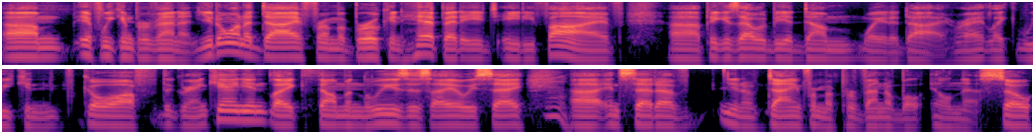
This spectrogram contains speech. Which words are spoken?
um, if we can prevent it. You don't want to die from a broken hip at age 85 uh, because that would be a dumb way to die right? Like we can go off the grand canyon like thelma and louise as i always say mm. uh, instead of you know dying from a preventable illness. So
